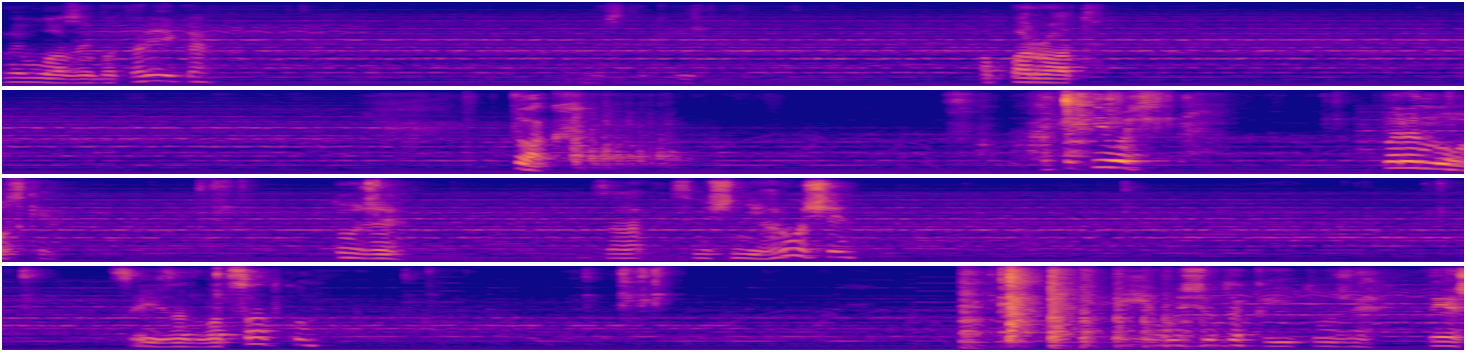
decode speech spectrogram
Не влазить батарейка. Ось такий апарат. Так. Такі ось переноски. Тоже за смішні гроші. Цей за двадцятку. І ось отакий теж. Теж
